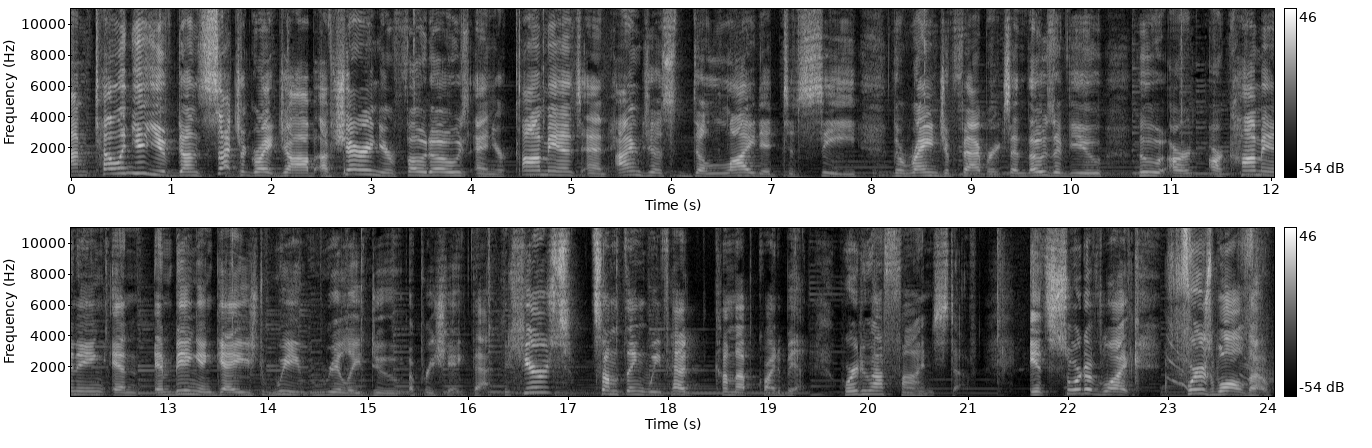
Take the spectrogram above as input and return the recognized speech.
I'm telling you, you've done such a great job of sharing your photos and your comments, and I'm just delighted to see the range of fabrics. And those of you who are, are commenting and, and being engaged, we really do appreciate that. Here's something we've had come up quite a bit. Where do I find stuff? It's sort of like, where's Waldo?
